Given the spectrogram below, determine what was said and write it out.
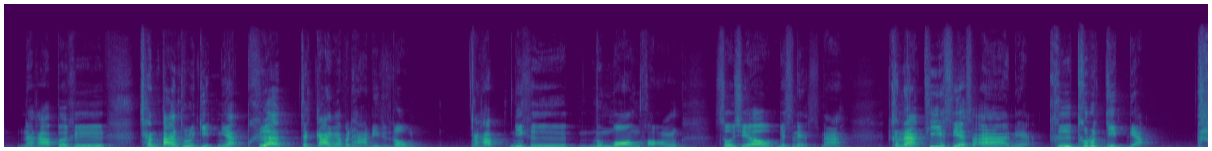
ๆนะครับ ก็คือฉันตั้งธุรกิจเนี้ยเพื่อจัดการกับปัญหาที่ตรงนะครับ นี่คือมุมมองของ social business นะ ขณะที่ CSR เนี่ยคือธุรกิจเนี่ยท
